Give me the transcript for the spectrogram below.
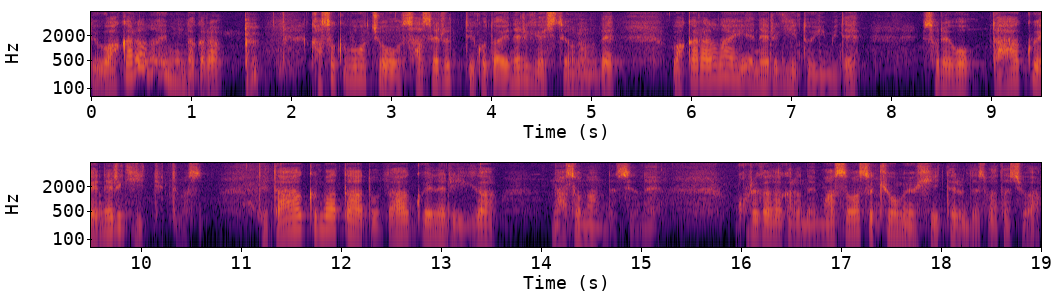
で分からないもんだから 加速膨張をさせるっていうことはエネルギーが必要なので分からないエネルギーという意味でそれをダークエネルギーって言ってます。でダークマターとダークエネルギーが謎なんですよね。これがだからねますます興味を引いてるんです私は。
